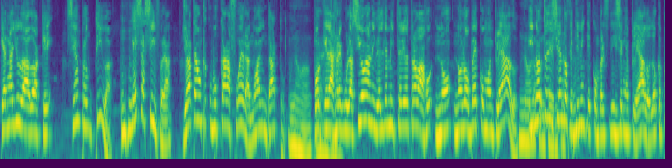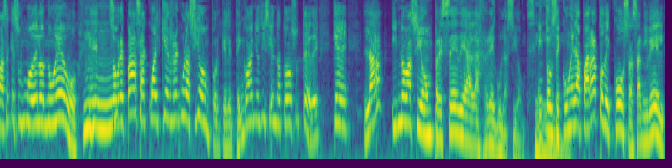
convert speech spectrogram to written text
que han ayudado a que sean productivas. Esa cifra yo la tengo que buscar afuera, no hay un dato. No, porque la regulación a nivel del Ministerio de Trabajo no, no lo ve como empleado. y no estoy diciendo que tienen que convertirse en empleados. Lo que pasa es que es un modelo nuevo que sobrepasa cualquier regulación, porque le tengo años diciendo a todos ustedes que la innovación precede a la regulación. Entonces, con el aparato de cosas a nivel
